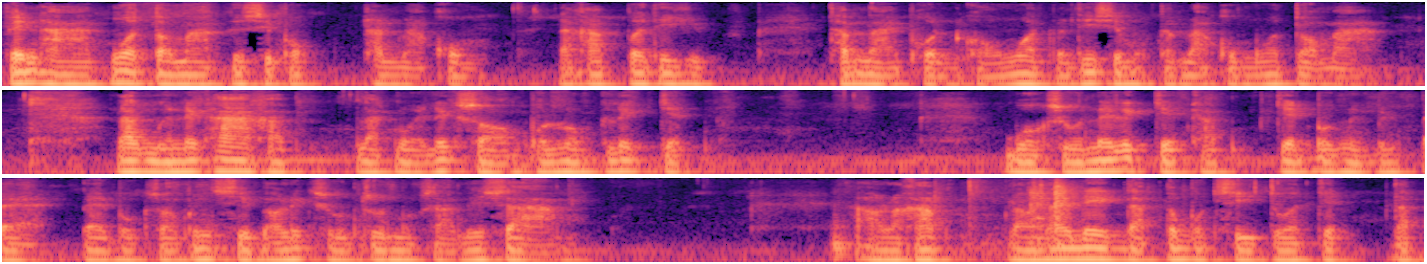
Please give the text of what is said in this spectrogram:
เฟ้นหางวดต่อมาคือ 16ธันวาคมนะครับเพื่อที่ทำนายผลของงวดวันที่ 16ธันวาคมงวดต่อมา หลักหมื่นเลข5ครับหลักหน่วยเลข 2 ผลรวมคือเลข 7 บวก0ได้เลข 7 ครับ7บวก1เป็น 8 8บวก2เป็น10 เอาเลข0 0บวก3ได้3 เอาละครับ เราได้เลขดับทั้งหมด 4 ตัว 7 ดับ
